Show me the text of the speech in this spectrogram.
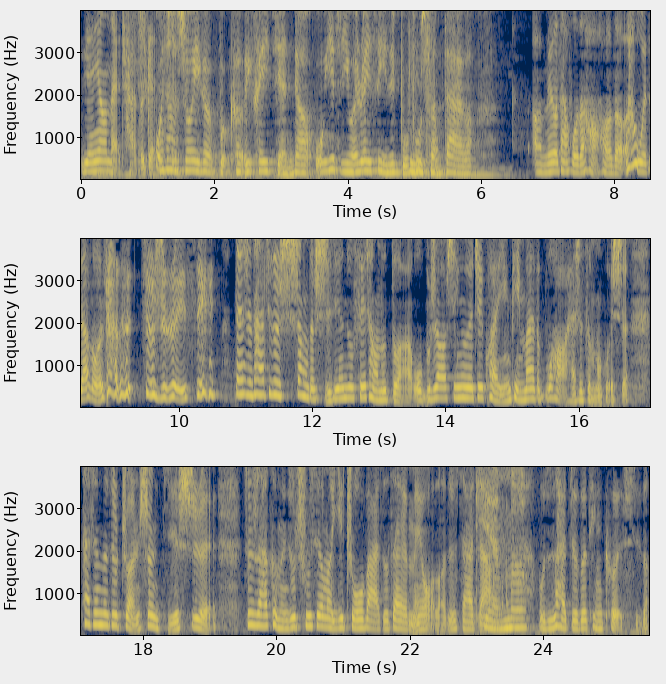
鸳鸯奶茶的感觉。我想说一个不可以可以剪掉，我一直以为瑞幸已经不复存在了。啊，没有他活得好好的，我家楼下的就是瑞幸，但是它这个上的时间就非常的短，我不知道是因为这款饮品卖的不好还是怎么回事，它真的就转瞬即逝，诶，就是它可能就出现了一周吧，就再也没有了，就下架了。甜吗？我就还觉得挺可惜的。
